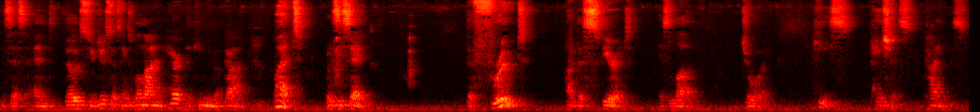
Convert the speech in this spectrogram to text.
He says, and those who do such things will not inherit the kingdom of God. But, what does he say? The fruit of the Spirit is love, joy, peace, patience, kindness,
